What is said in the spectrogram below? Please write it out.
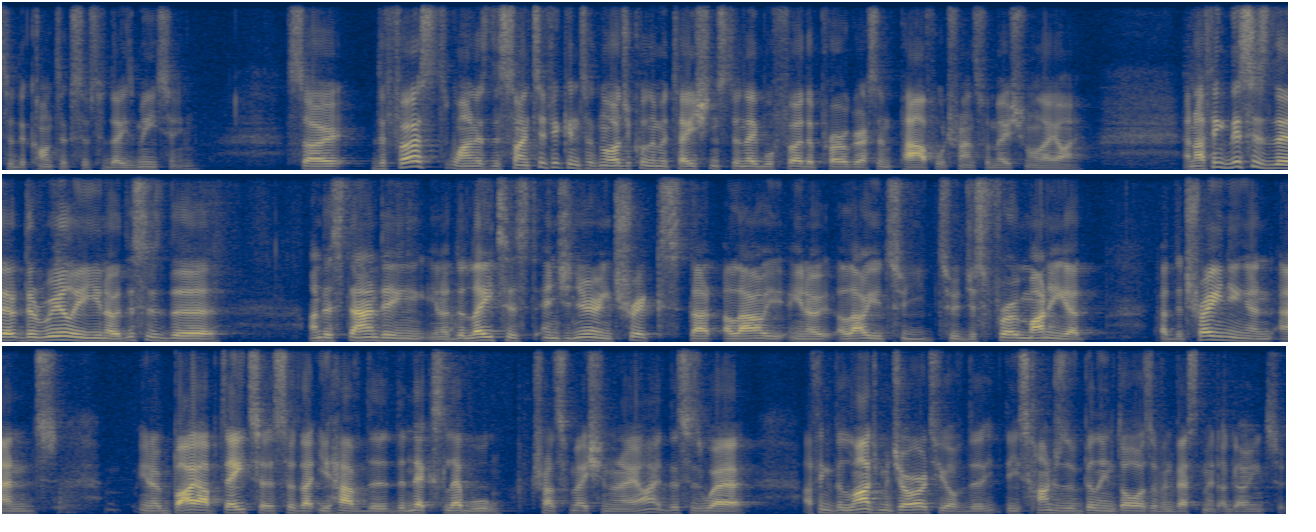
to the context of today's meeting. So the first one is the scientific and technological limitations to enable further progress in powerful transformational AI. And I think this is the, the really, you know, this is the understanding, you know, the latest engineering tricks that allow you, you know, allow you to, to just throw money at, at the training and, and, you know, buy up data so that you have the, the next level transformation in AI. This is where I think the large majority of the, these hundreds of billion dollars of investment are going to,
